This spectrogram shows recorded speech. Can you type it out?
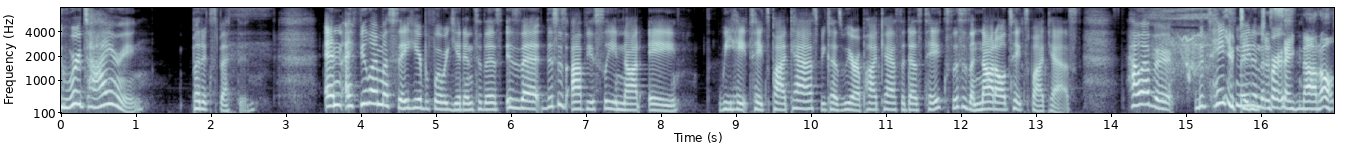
were tiring, but expected. And I feel I must say here before we get into this is that this is obviously not a we hate takes podcast because we are a podcast that does takes. This is a not all takes podcast. However, the takes You made in the just first say not all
